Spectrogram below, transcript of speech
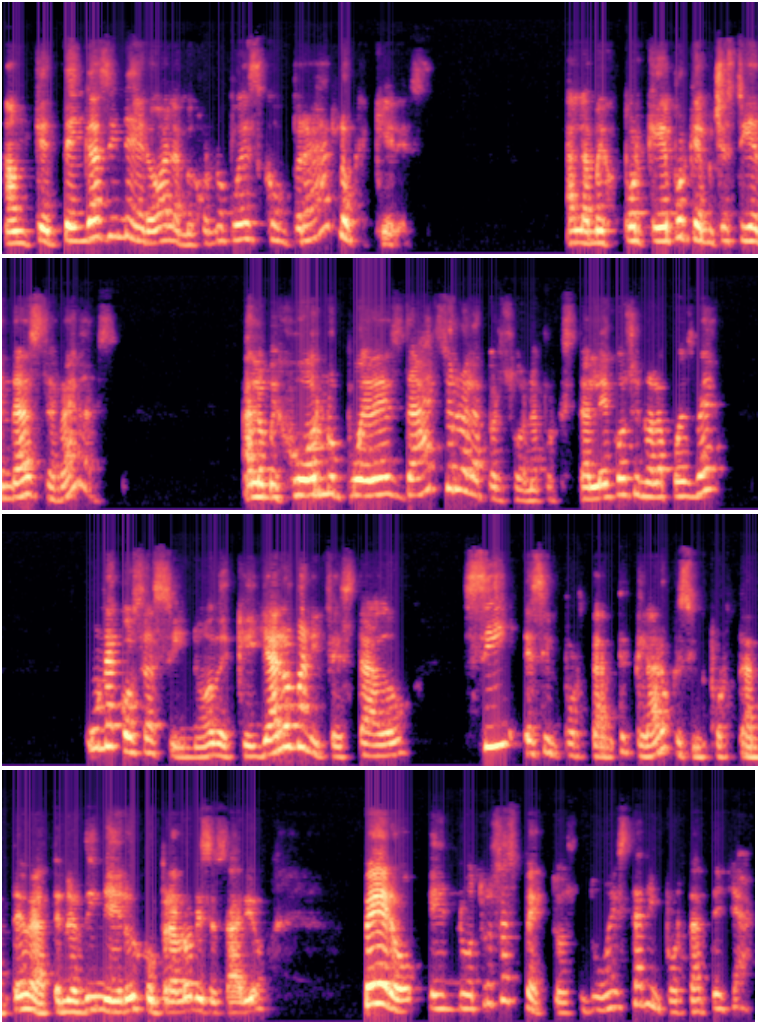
aunque tengas dinero, a lo mejor no puedes comprar lo que quieres. A lo mejor, ¿Por qué? Porque hay muchas tiendas cerradas. A lo mejor no puedes dárselo a la persona porque está lejos y no la puedes ver. Una cosa así, ¿no? De que ya lo manifestado, sí es importante, claro que es importante, Tener dinero y comprar lo necesario, pero en otros aspectos no es tan importante ya.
